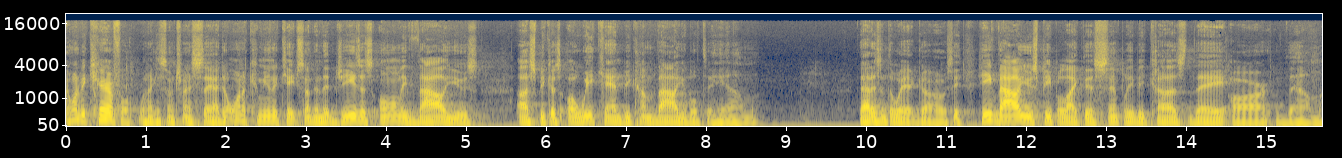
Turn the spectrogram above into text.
I want to be careful what I guess I'm trying to say. I don't want to communicate something that Jesus only values us because, oh, we can become valuable to him. That isn't the way it goes. He, he values people like this simply because they are them.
